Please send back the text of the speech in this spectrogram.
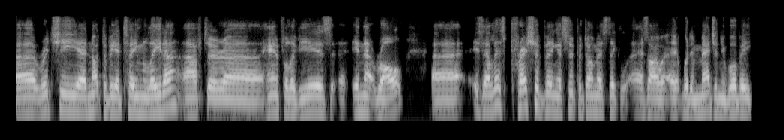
uh, Richie, uh, not to be a team leader after a handful of years in that role? Uh, is there less pressure being a super domestic, as I would imagine you will be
